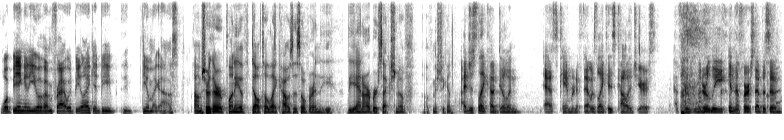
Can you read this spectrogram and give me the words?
what being in a U of M frat would be like, it'd be the Omega house. I'm sure there are plenty of Delta like houses over in the, the Ann Arbor section of, of Michigan. I just like how Dylan asked Cameron if that was like his college years. After literally in the first episode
